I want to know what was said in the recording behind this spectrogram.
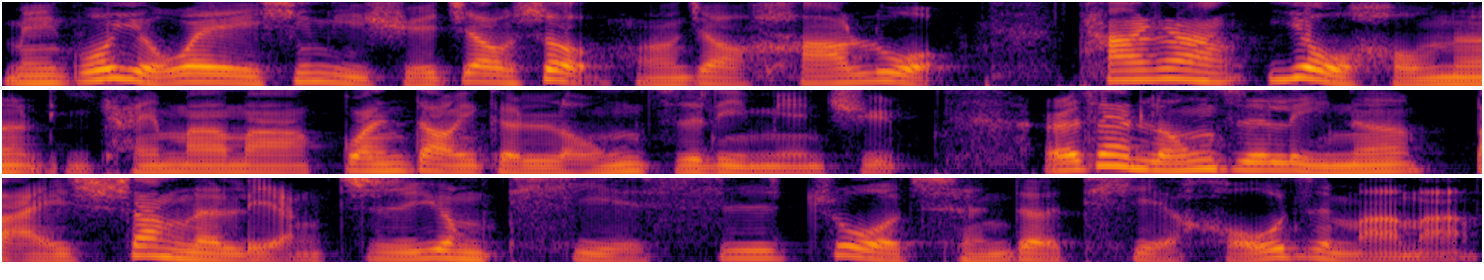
美国有位心理学教授，好像叫哈洛，他让幼猴呢离开妈妈，关到一个笼子里面去，而在笼子里呢摆上了两只用铁丝做成的铁猴子妈妈。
